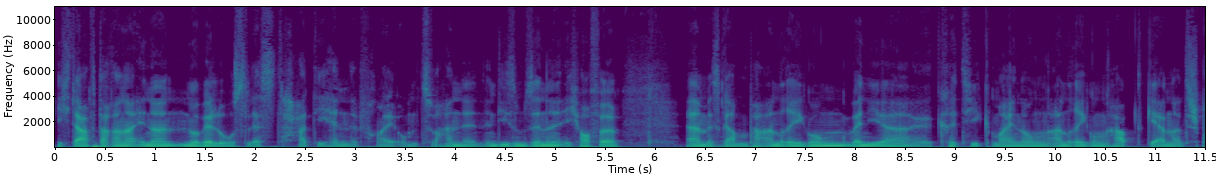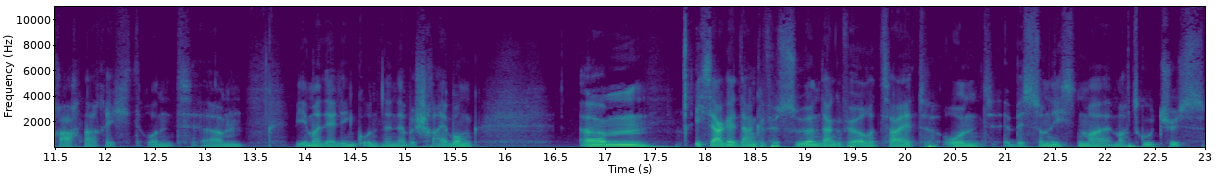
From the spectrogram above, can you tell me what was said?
ich darf daran erinnern, nur wer loslässt, hat die Hände frei, um zu handeln. In diesem Sinne, ich hoffe, ähm, es gab ein paar Anregungen. Wenn ihr Kritik, Meinungen, Anregungen habt, gerne als Sprachnachricht und ähm, wie immer der Link unten in der Beschreibung. Ähm, ich sage danke fürs Zuhören, danke für eure Zeit und bis zum nächsten Mal. Macht's gut, tschüss.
